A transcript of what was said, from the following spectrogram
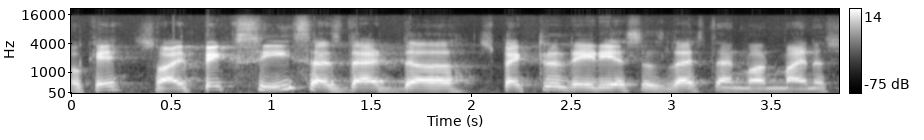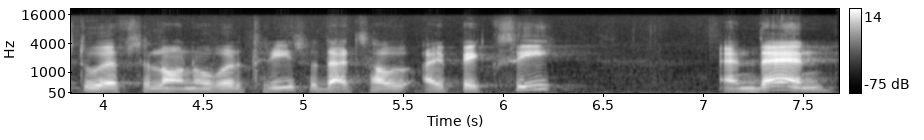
okay so i pick c such that the spectral radius is less than 1 minus 2 epsilon over 3 so that's how i pick c. And then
